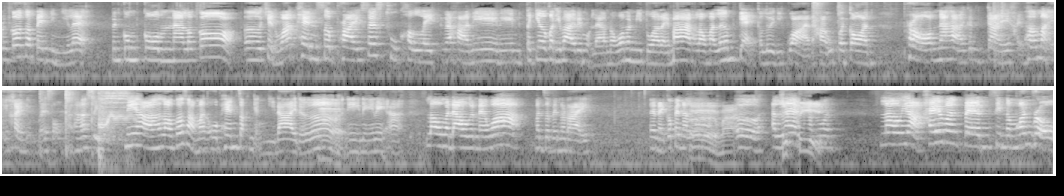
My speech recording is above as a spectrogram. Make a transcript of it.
มันก็จะเป็นอย่างนี้แหละ เป็นกลมๆนะ แล้วก็เออเขียนว่า 10 surprises to collect นะคะ นี่นี่ตะเกียวก็อธิบายไปหมดแล้วเนาะว่ามันมีตัวอะไรบ้าง เรามาเริ่มแกะกันเลยดีกว่านะคะ อุปกรณ์ พร้อมนะคะกันไกรไขผ้าไหมไข่หนึ่งใบสองพันห้าสิบนี่ค่ะ เราก็สามารถโอเพนจากอย่างนี้ได้เด้ออนี่นี่นี่อะเรามาเดากันไหมว่ามันจะเป็นอะไรไหนๆก็เป็นอันเอแรกอมาเออ อันแรก Kitty ค่ะทุกคนเราอยากให้มันเป็นซินนามอนโรล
